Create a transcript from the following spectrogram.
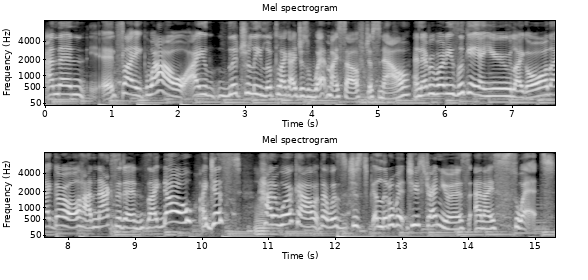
And then it's like, "Wow, I literally looked like I just wet myself just now." And everybody's looking at you like, "Oh, that girl had an accident." It's like, "No, I just had a workout that was just a little bit too strenuous and I sweat."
